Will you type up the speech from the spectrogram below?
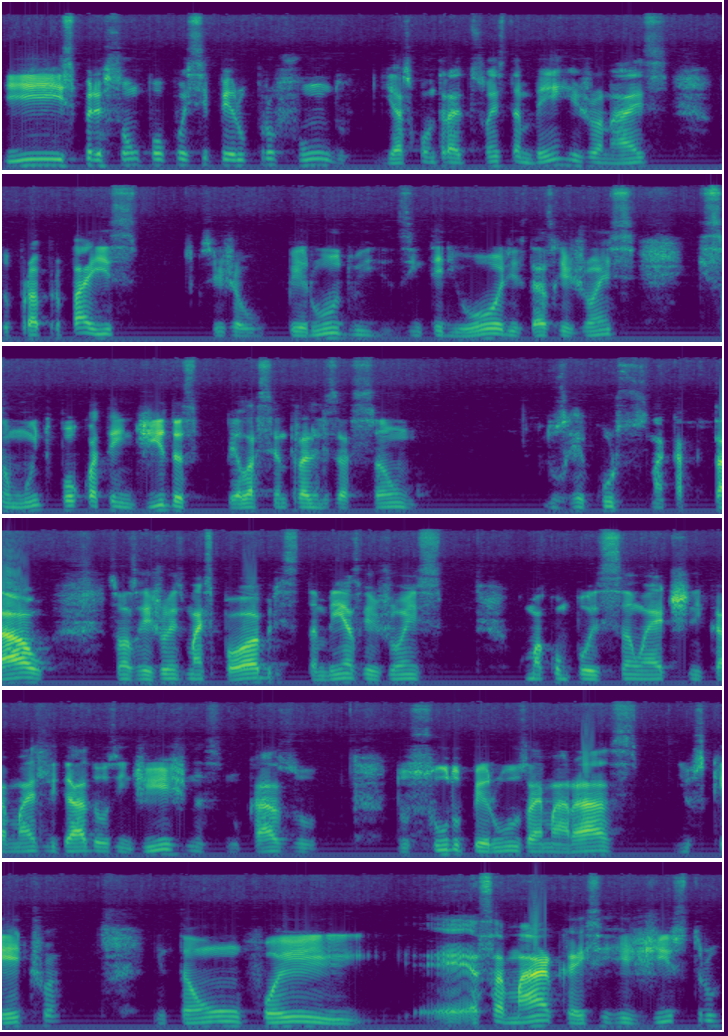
e expressou um pouco esse Peru profundo e as contradições também regionais do próprio país seja, o Peru dos interiores, das regiões que são muito pouco atendidas pela centralização dos recursos na capital, são as regiões mais pobres, também as regiões uma composição étnica mais ligada aos indígenas, no caso do sul do Peru, os Aimarás e os Quechua. Então foi essa marca, esse registro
